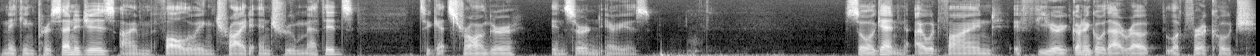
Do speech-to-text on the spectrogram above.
making percentages, I'm following tried and true methods to get stronger in certain areas. So again, I would find if you're going to go that route, look for a coach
